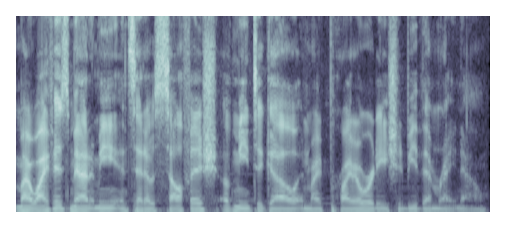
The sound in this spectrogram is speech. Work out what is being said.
My wife is mad at me and said it was selfish of me to go, and my priority should be them right now.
